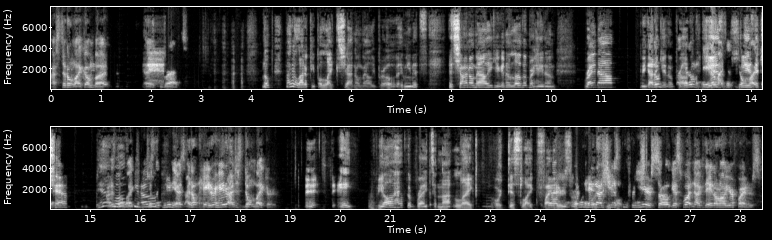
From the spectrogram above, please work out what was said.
I still don't like him, but hey, congrats. nope. Not a lot of people like Sean O'Malley, bro. I mean, it's it's Sean O'Malley. You're gonna love him or hate him. Right now, we got to give him props. I don't hate him, I just don't he is like the him. champ. Yeah, I just well, don't like you know, Just like Nunes. I don't hate her, hate her. I just don't like her. it- hey, we all have the right to not like or dislike fighters. Everyone or, hated or on. GSP for years, so guess what? Now you can hate on all your fighters.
